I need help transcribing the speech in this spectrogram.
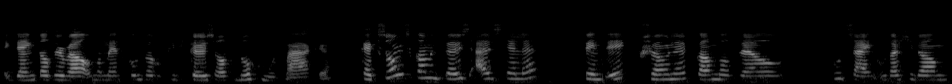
Ik denk dat er wel een moment komt waarop je die keuze alsnog moet maken. Kijk, soms kan een keuze uitstellen, vind ik persoonlijk, kan dat wel goed zijn. Omdat je dan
